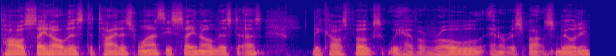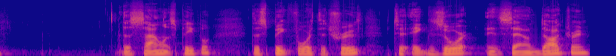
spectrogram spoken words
Paul saying all this to Titus? Why is he saying all this to us? Because, folks, we have a role and a responsibility to silence people, to speak forth the truth, to exhort in sound doctrine,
